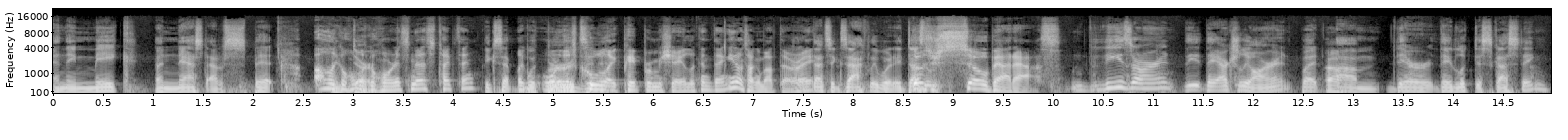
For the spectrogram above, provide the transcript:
and they make a nest out of spit. Oh, like a, like a hornet's nest type thing? Except like with one of those birds cool like paper mache looking thing. You know what I'm talking about though, right? That's exactly what it does. Those are so badass. These aren't. the- They actually aren't. But Oh. um, they're they look disgusting.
